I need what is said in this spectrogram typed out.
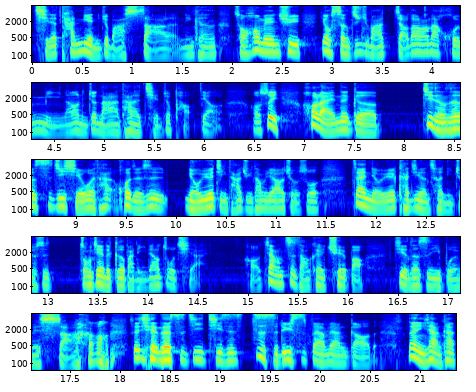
起了贪念，你就把他杀了。你可能从后面去用绳子去把他绞到让他昏迷，然后你就拿了他的钱就跑掉了。哦，所以后来那个计程车司机协会，他或者是纽约警察局，他们就要求说，在纽约开计程车，你就是中间的隔板你一定要做起来，好，这样至少可以确保计程车司机不会被杀。所以计程车司机其实致死率是非常非常高的。那你想想看，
